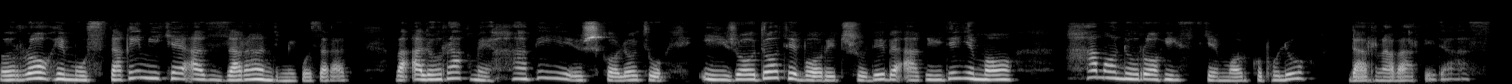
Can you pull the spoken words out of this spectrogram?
راه مستقیمی که از زرند میگذرد و علیرغم همه اشکالات و ایرادات وارد شده به عقیده ما همان راهی است که مارکوپولو در نوردیده است.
